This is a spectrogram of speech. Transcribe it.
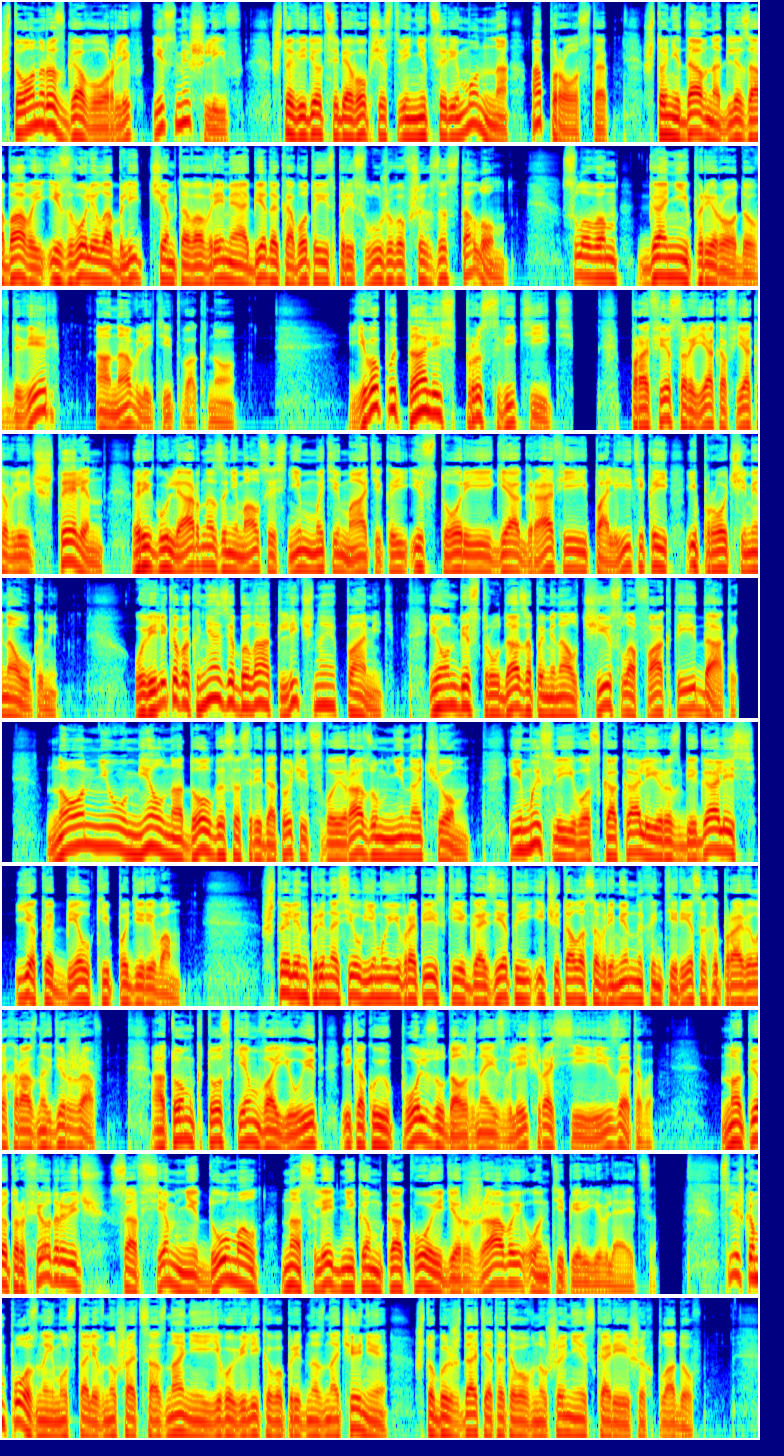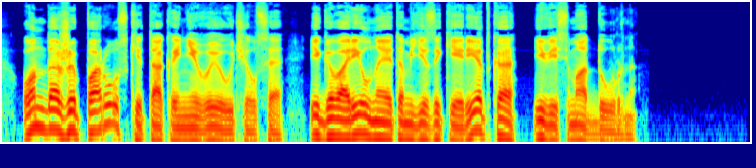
что он разговорлив и смешлив, что ведет себя в обществе не церемонно, а просто, что недавно для забавы изволил облить чем-то во время обеда кого-то из прислуживавших за столом, Словом, гони природу в дверь, она влетит в окно. Его пытались просветить. Профессор Яков Яковлевич Штелин регулярно занимался с ним математикой, историей, географией, политикой и прочими науками. У великого князя была отличная память, и он без труда запоминал числа, факты и даты. Но он не умел надолго сосредоточить свой разум ни на чем, и мысли его скакали и разбегались, яко белки по деревам. Штеллин приносил ему европейские газеты и читал о современных интересах и правилах разных держав, о том, кто с кем воюет и какую пользу должна извлечь Россия из этого. Но Петр Федорович совсем не думал, наследником какой державы он теперь является. Слишком поздно ему стали внушать сознание его великого предназначения, чтобы ждать от этого внушения скорейших плодов. Он даже по-русски так и не выучился и говорил на этом языке редко и весьма дурно.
